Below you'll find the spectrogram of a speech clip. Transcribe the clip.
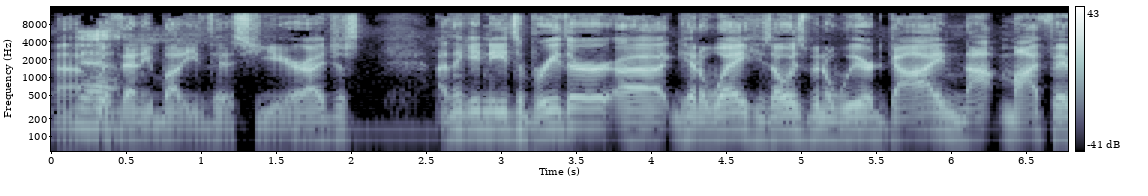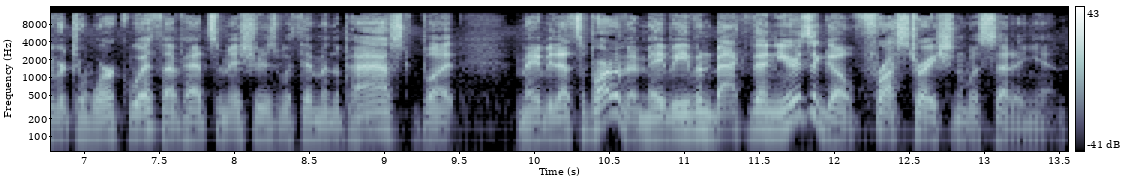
uh, Yeah. with anybody this year. I just I think he needs a breather, uh, get away. He's always been a weird guy, not my favorite to work with. I've had some issues with him in the past, but maybe that's a part of it. Maybe even back then, years ago, frustration was setting in.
